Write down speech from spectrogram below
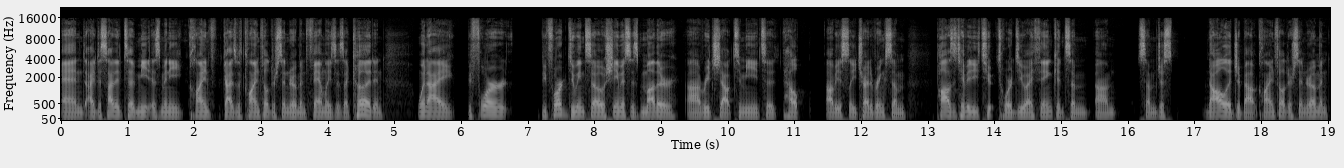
and I decided to meet as many Klein, guys with Klinefelter syndrome and families as I could. And when I before before doing so, Seamus's mother uh, reached out to me to help, obviously, try to bring some positivity to, towards you, I think, and some um, some just knowledge about Klinefelter syndrome. And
